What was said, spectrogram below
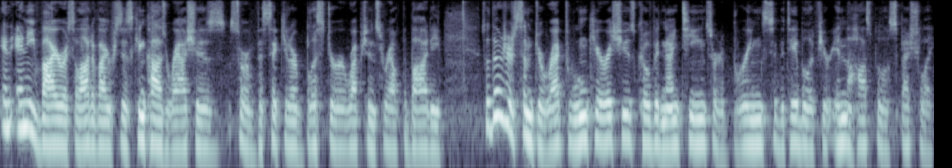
And any virus, a lot of viruses can cause rashes, sort of vesicular blister eruptions throughout the body. So those are some direct wound care issues COVID 19 sort of brings to the table if you're in the hospital, especially.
